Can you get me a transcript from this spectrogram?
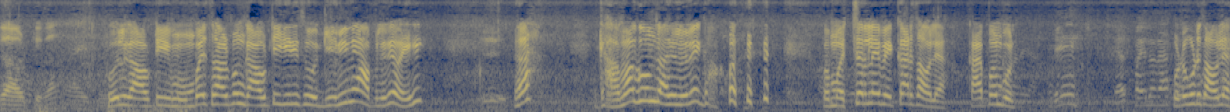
गावठी का? फुल गावठी मुंबईत राहून पण गावठीगिरी सो- गेली नाही आपली रे भाई. हा? घामाघूम झालेलो रे घाम पण मच्छर लय बेकार चावल्या. काय पण बोल. कुठे कुठे चावल्या?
